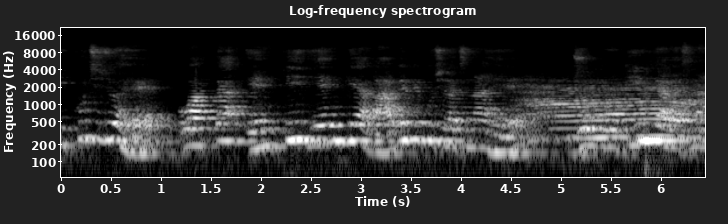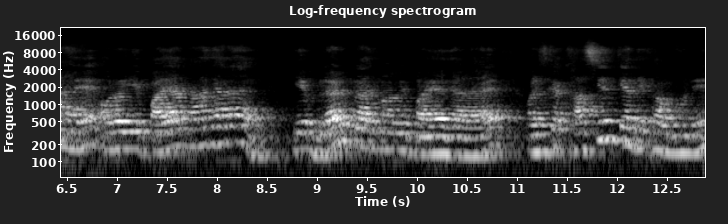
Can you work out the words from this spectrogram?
कि कुछ जो है, वो आपका एंटीजेन के अलावे भी कुछ रचना है, जो प्रोटीन का रचना है, और ये पाया कहा जा रहा है? ये ब्लड प्लाज्मा में पाया जा रहा है। और इसका खासियत क्या देखा उन्होंने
